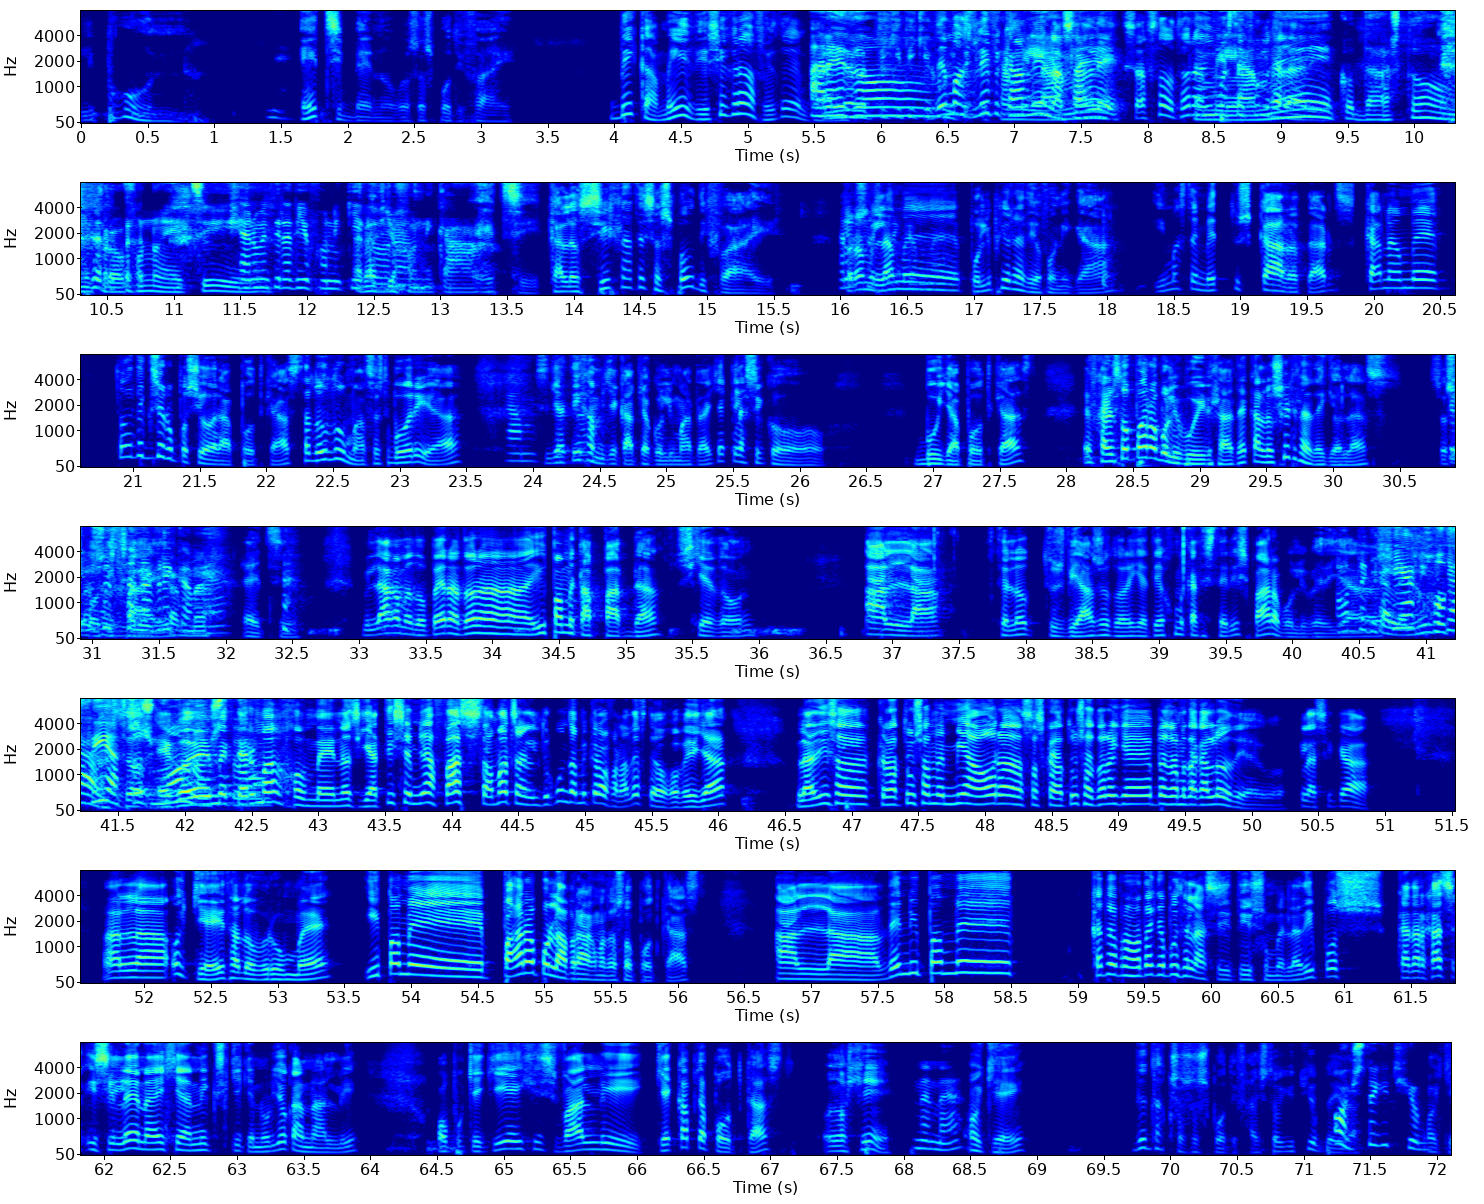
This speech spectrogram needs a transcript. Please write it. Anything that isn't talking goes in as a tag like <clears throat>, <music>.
Λοιπόν, Ναι. έτσι μπαίνω εγώ στο Spotify. Μπήκαμε ήδη, εσύ γράφεις. Δεν, Άρα Είναι εδώ- ρωτική, τική, δεν μας τική. βλέπει Θα κανένας, μιλάμε- Αλέξ. Αυτό τώρα Θα είμαστε full μιλάμε χαλαροί. κοντά στο <laughs> μικρόφωνο έτσι. Πιάνουμε τη ραδιοφωνική τώρα. ραδιοφωνικά. Έτσι. Καλώς ήρθατε στο Spotify. Καλώς τώρα μιλάμε ήρθατε. πολύ πιο ραδιοφωνικά. Είμαστε με τους Carotards. Κάναμε. Τώρα δεν ξέρω πόση ώρα podcast. Θα το δούμε αυτό στην πορεία. Κάμισε Γιατί και είχαμε και κάποια κολληματάκια. Κλασικό μπούγια podcast. Ευχαριστώ πάρα πολύ που ήρθατε. Καλώς ήρθατε κιόλας. Στο Καλώς Spotify. σας Spotify. ξαναβρήκαμε. Έτσι. Μιλάγαμε εδώ πέρα τώρα, είπαμε τα πάντα σχεδόν. Αλλά θέλω τους βιάζω τώρα γιατί έχουμε καθυστερήσει πάρα πολύ, παιδιά. Άντε, Καλά, έχει μην αγχωθεί βιάζεσαι. αυτός Εγώ μόνος είμαι του. τέρμα αγχωμένο γιατί σε μια φάση σταμάτησαν να λειτουργούν τα μικρόφωνα. Δεν φταίω εγώ, παιδιά. Δηλαδή, σα κρατούσαμε μία ώρα, σας κρατούσα τώρα και παίζαμε με τα καλώδια εγώ. Κλασικά. Αλλά, οκ, θα το βρούμε. Είπαμε πάρα πολλά πράγματα στο podcast, αλλά δεν είπαμε κάποια πραγματάκια που ήθελα να συζητήσουμε. Δηλαδή, πώς. Καταρχάς, η Σιλένα έχει ανοίξει και καινούριο κανάλι, όπου και εκεί έχεις βάλει και κάποια podcast. Όχι; Ναι, ναι. Οκ. Δεν τα άκουσα στο Spotify, στο YouTube το είδα. Όχι, στο YouTube. OK.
